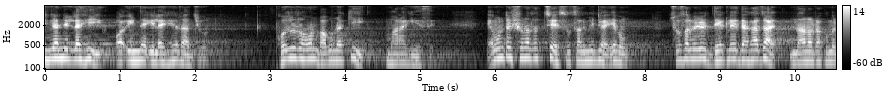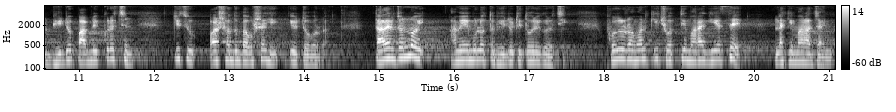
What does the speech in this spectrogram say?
ইন্নানিল্লাহি ও ইন্না ইলাহি রাজুন ফজলুর রহমান বাবু নাকি মারা গিয়েছে। এমনটাই শোনা যাচ্ছে সোশ্যাল মিডিয়ায় এবং সোশ্যাল মিডিয়ায় দেখলেই দেখা যায় নানা রকমের ভিডিও পাবলিক করেছেন কিছু অসাধু ব্যবসায়ী ইউটিউবাররা। তাদের জন্যই আমি এই মূলত ভিডিওটি তৈরি করেছি। ফজলুর রহমান কি সত্যি মারা গিয়েছে নাকি মারা যায়নি?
